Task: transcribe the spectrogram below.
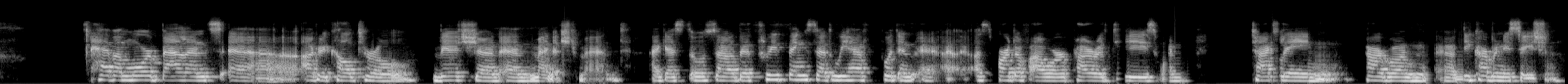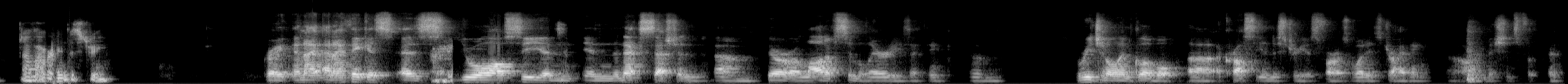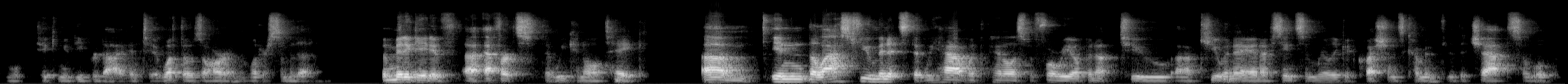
have a more balanced uh, agricultural vision and management. I guess those are the three things that we have put in uh, as part of our priorities when tackling carbon uh, decarbonization of our industry. Great, and I and I think as as you will all see in in the next session, um, there are a lot of similarities. I think um, regional and global uh, across the industry as far as what is driving our emissions footprint. We'll be taking a deeper dive into what those are and what are some of the, the mitigative uh, efforts that we can all take. Um, in the last few minutes that we have with the panelists before we open up to uh, Q&A, and I've seen some really good questions coming through the chat, so we'll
